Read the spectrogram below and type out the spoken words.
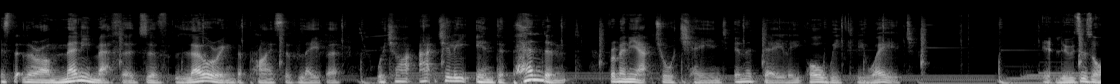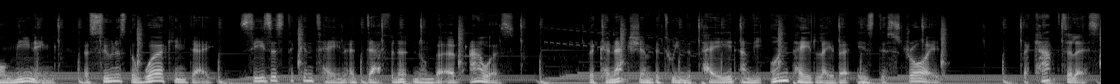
is that there are many methods of lowering the price of labour which are actually independent from any actual change in the daily or weekly wage. It loses all meaning as soon as the working day ceases to contain a definite number of hours. The connection between the paid and the unpaid labour is destroyed. The capitalist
